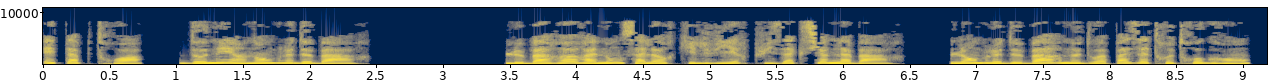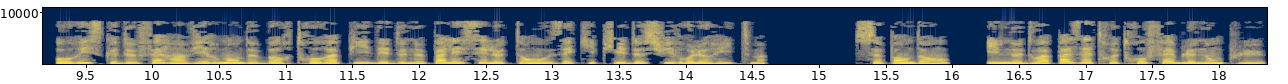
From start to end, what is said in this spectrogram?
Étape 3. Donnez un angle de barre. Le barreur annonce alors qu'il vire puis actionne la barre. L'angle de barre ne doit pas être trop grand, au risque de faire un virement de bord trop rapide et de ne pas laisser le temps aux équipiers de suivre le rythme. Cependant, il ne doit pas être trop faible non plus,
